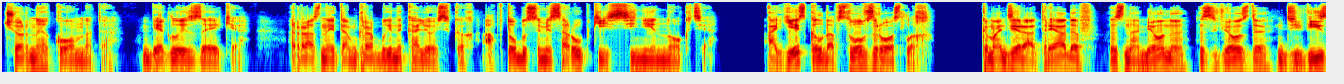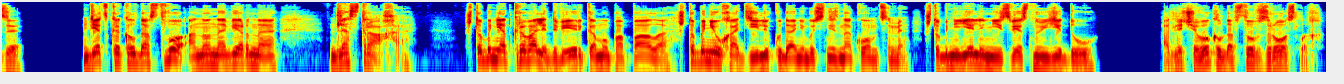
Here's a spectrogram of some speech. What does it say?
Черная комната, беглые зэки, разные там гробы на колесиках, автобусы-мясорубки и синие ногти. А есть колдовство взрослых. Командиры отрядов, знамена, звезды, девизы. Детское колдовство, оно, наверное, для страха. Чтобы не открывали дверь, кому попало, чтобы не уходили куда-нибудь с незнакомцами, чтобы не ели неизвестную еду. А для чего колдовство взрослых?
